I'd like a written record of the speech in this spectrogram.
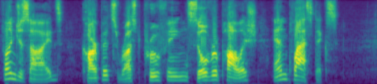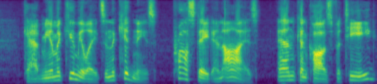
fungicides, carpets, rust proofing, silver polish, and plastics. Cadmium accumulates in the kidneys, prostate, and eyes, and can cause fatigue,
